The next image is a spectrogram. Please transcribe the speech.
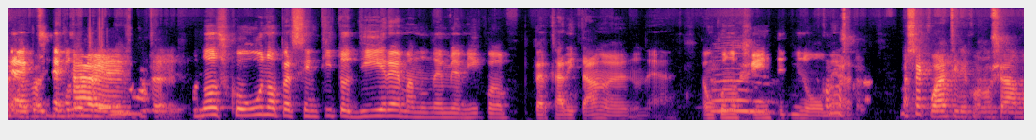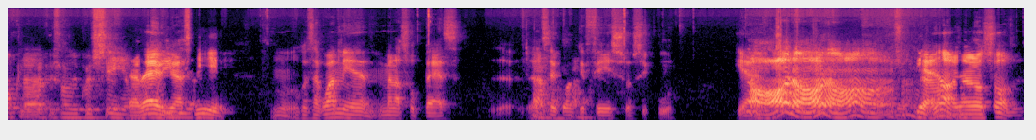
Eh, eh, diventare- conosco, uno, conosco uno per sentito dire, ma non è mio amico, per carità, non è, non è- è un conoscente di nome. Conosco- Ma sai quanti ne conosciamo, Clara, che sono di quel segno? La Vergine, sì. Mm, Questa qua mi- me la so persa. Deve Ah, essere no. qualche fesso, sicuro. Chi è? No, no, no. non è? No, non lo so.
